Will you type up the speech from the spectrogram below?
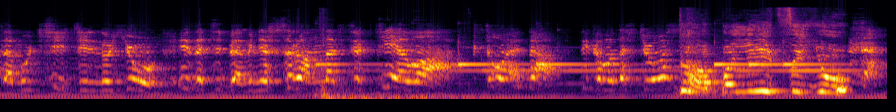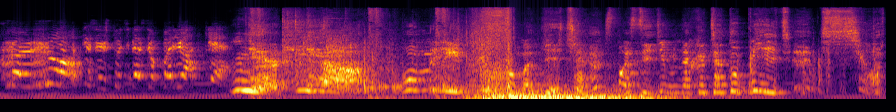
за мучительную! Из-за тебя меня шрам на все тело! Кто это? Ты кого-то ждешь? Да, полицию! Закрой рот, если что, тебя все в порядке! Нет, не надо! Умрите! Помогите! Спасите, меня хотят убить! Черт!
